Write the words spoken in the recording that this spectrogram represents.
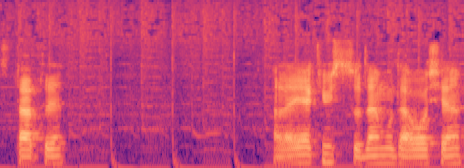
staty. Ale jakimś cudem udało się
